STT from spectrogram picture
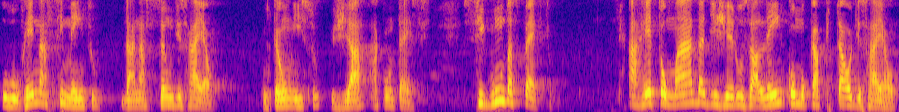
o renascimento da nação de Israel. Então isso já acontece. Segundo aspecto, a retomada de Jerusalém como capital de Israel.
